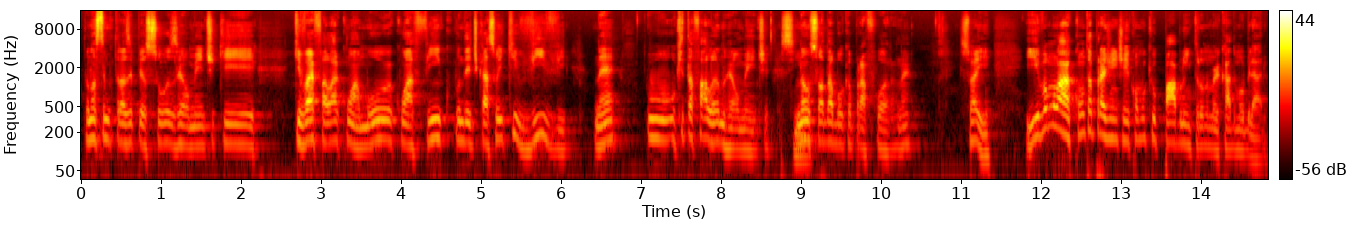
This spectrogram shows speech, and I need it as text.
Então nós temos que trazer pessoas realmente que, que vai falar com amor, com afinco, com dedicação e que vive, né? O, o que está falando realmente, Sim. não só da boca para fora, né? Isso aí. E vamos lá, conta pra gente aí como que o Pablo entrou no mercado imobiliário.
